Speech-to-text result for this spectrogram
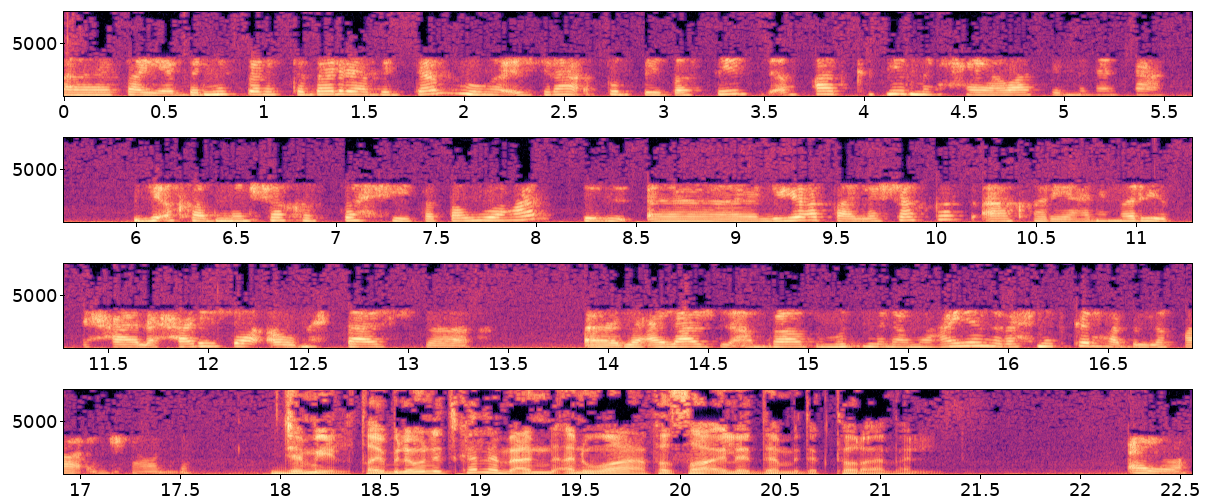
آه طيب بالنسبة للتبرع بالدم هو إجراء طبي بسيط لإنقاذ كثير من حيوات من الناس يأخذ من شخص صحي تطوعا آه ليعطى لشخص آخر يعني مريض بحالة حرجة أو محتاج آه آه، لعلاج لأمراض مزمنة معينة راح نذكرها باللقاء إن شاء الله. جميل، طيب لو نتكلم عن أنواع فصائل الدم دكتورة أمل. أيوه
